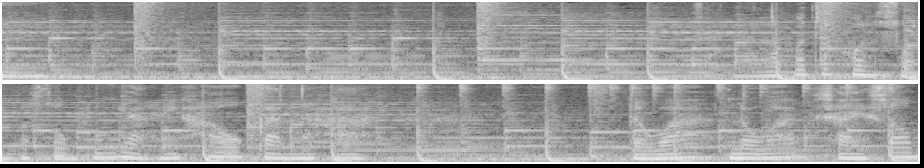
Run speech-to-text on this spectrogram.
ย จากนั้นเราก็จะคนส่วนผสมทุกอย่างให้เข้ากันนะคะ แต่ว่าเราว่าใช้ซ่อม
